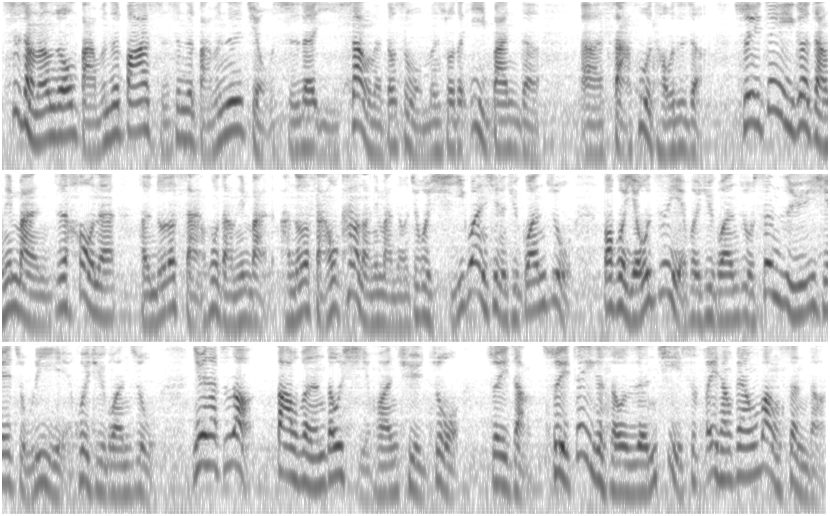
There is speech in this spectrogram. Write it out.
市场当中百分之八十甚至百分之九十的以上的都是我们说的一般的呃散户投资者。所以这一个涨停板之后呢，很多的散户涨停板，很多的散户看到涨停板之后就会习惯性的去关注，包括游资也会去关注，甚至于一些主力也会去关注，因为他知道大部分人都喜欢去做。追涨，所以这个时候人气是非常非常旺盛的。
